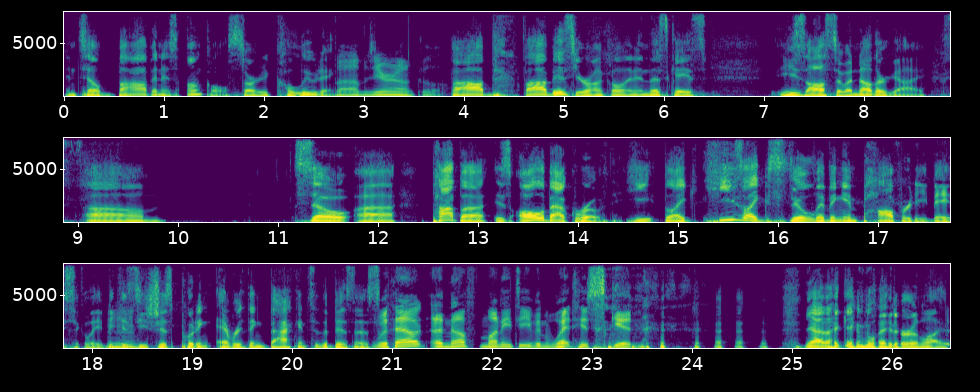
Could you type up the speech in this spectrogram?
until Bob and his uncle started colluding. Bob's your uncle. Bob Bob is your uncle and in this case he's also another guy. Um so uh Papa is all about growth. He like he's like still living in poverty basically because he's just putting everything back into the business. Without enough money to even wet his skin. Yeah, that came later in life.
